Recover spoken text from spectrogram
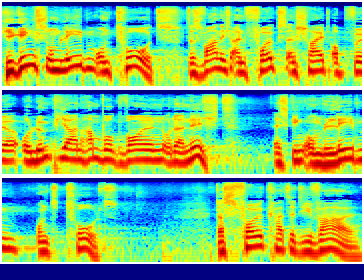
Hier ging es um Leben und Tod. Das war nicht ein Volksentscheid, ob wir Olympia in Hamburg wollen oder nicht. Es ging um Leben und Tod. Das Volk hatte die Wahl.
